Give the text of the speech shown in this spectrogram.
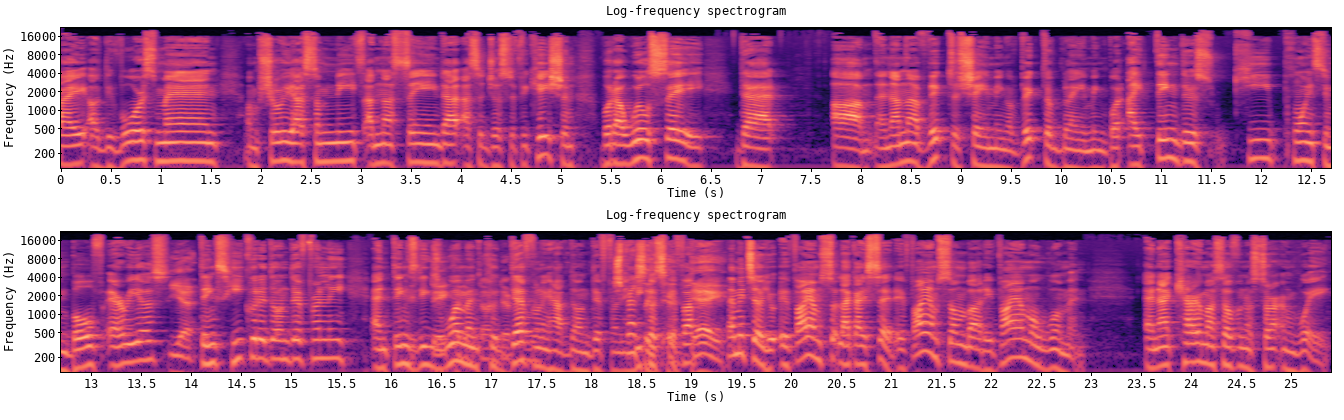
right? A divorced man. I'm sure he has some needs. I'm not saying that as a justification, but I will say that Um, and I'm not victor shaming or victor blaming, but I think there's key points in both areas. Yeah. Things he could have done differently and things these they women could definitely have done differently. Especially because if I today. let me tell you, if I am so, like I said, if I am somebody, if I am a woman, and I carry myself in a certain way,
